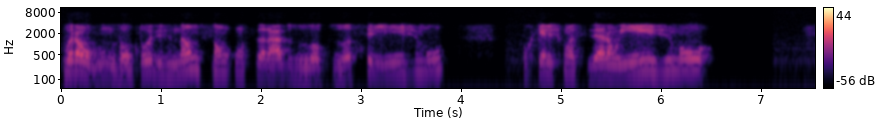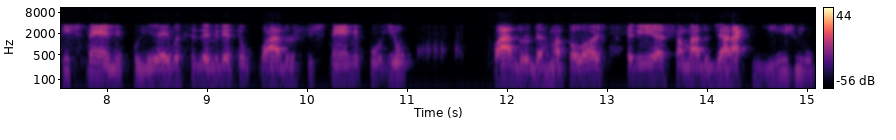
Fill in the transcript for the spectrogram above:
por alguns autores, não são considerados loxocelismo, porque eles consideram ismo sistêmico. E aí você deveria ter o quadro sistêmico e o quadro dermatológico seria chamado de araquidismo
